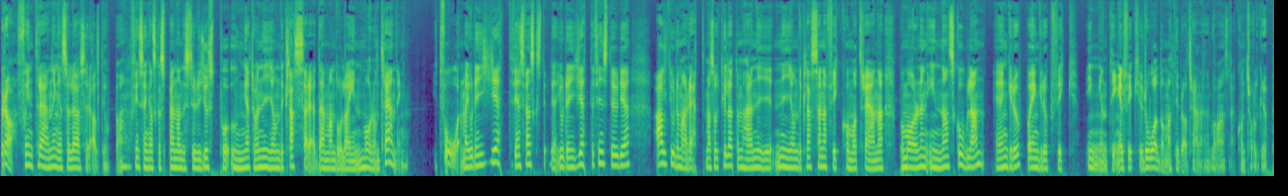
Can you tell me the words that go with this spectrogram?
Bra, få in träningen så löser det alltihopa. Det finns en ganska spännande studie just på unga, jag tror det var niondeklassare, där man då la in morgonträning två år. Man gjorde en jättefin svensk studie, gjorde en jättefin studie. Allt gjorde man rätt. Man såg till att de här ni, niondeklassarna fick komma och träna på morgonen innan skolan, en grupp, och en grupp fick ingenting, eller fick råd om att det är bra att träna. Det var en sån kontrollgrupp.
